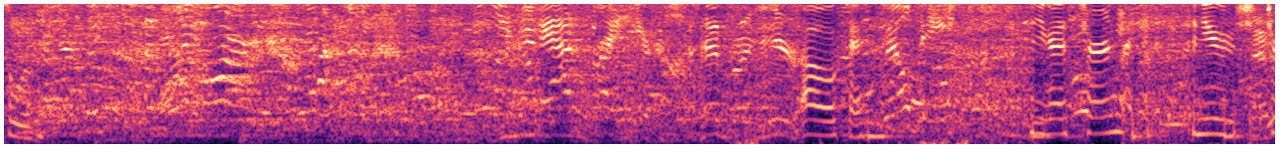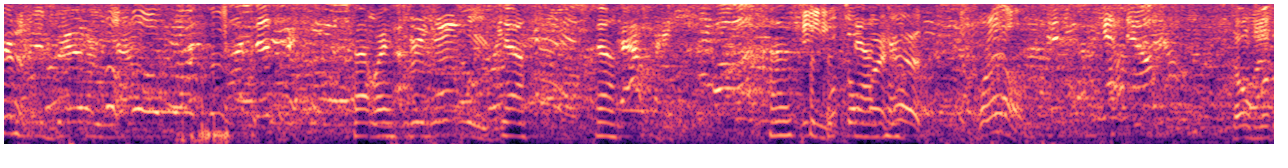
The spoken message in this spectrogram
Yeah, absolutely. Dad's right here. Oh, okay. Will be. Can you guys turn? Can you sh- turn On this way. that way? Yeah, yeah. That way. Let's put this What's on my down here. head? A crown. Don't move.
